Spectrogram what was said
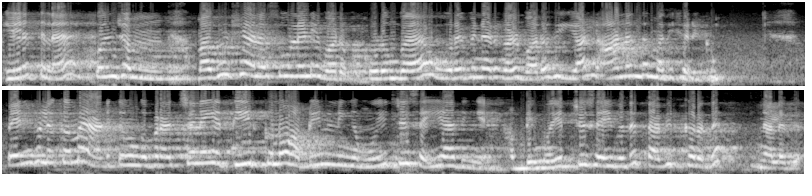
இல்லத்துல கொஞ்சம் மகிழ்ச்சியான சூழ்நிலை வரும். குடும்ப உறவினர்கள் வருகையால் ஆனந்தம் அதிகரிக்கும். பெண்களுக்குமே அடுத்தவங்க பிரச்சனையை தீர்க்கணும் அப்படின்னு நீங்க முயற்சி செய்யாதீங்க. அப்படி முயற்சி செய்வது தவிர்க்கிறது நல்லது.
